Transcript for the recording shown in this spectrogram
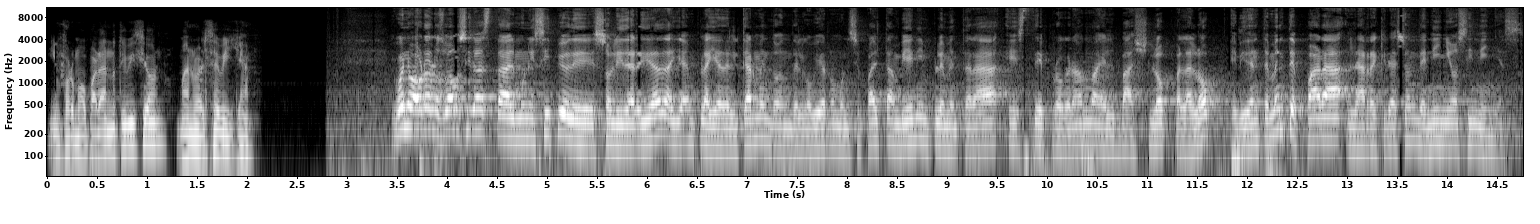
Informó para Notivisión Manuel Sevilla. Bueno, ahora nos vamos a ir hasta el municipio de Solidaridad, allá en Playa del Carmen, donde el gobierno municipal también implementará este programa, el Bashlop Palalop, evidentemente para la recreación de niños y niñas.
